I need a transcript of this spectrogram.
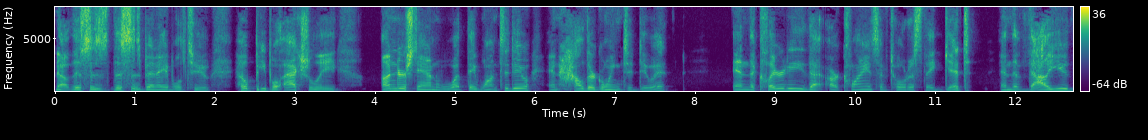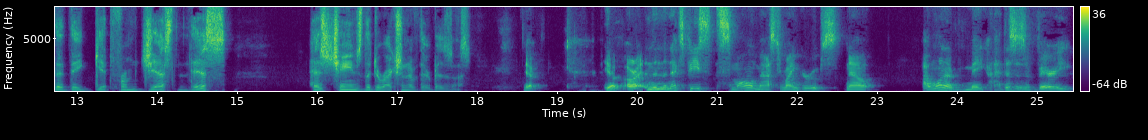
no, this is this has been able to help people actually understand what they want to do and how they're going to do it. And the clarity that our clients have told us they get and the value that they get from just this has changed the direction of their business. Yep. Yep. All right. And then the next piece small mastermind groups. Now, I want to make this is a very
